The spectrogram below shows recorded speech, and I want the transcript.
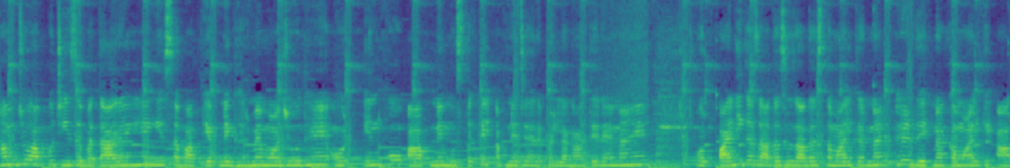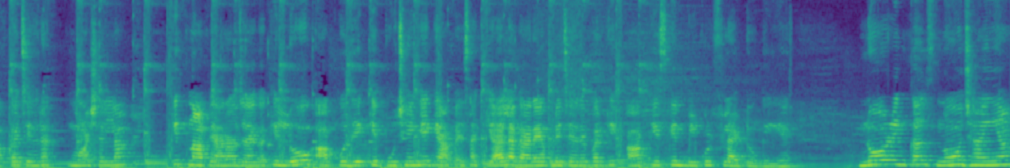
हम जो आपको चीज़ें बता रहे हैं, ये सब आपके अपने घर में मौजूद हैं और इनको आपने मुस्तकिल अपने चेहरे पर लगाते रहना है और पानी का ज़्यादा से ज़्यादा इस्तेमाल करना है। फिर देखना कमाल कि आपका चेहरा, माशाल्लाह, कितना प्यारा हो जाएगा कि लोग आपको देख के पूछेंगे कि आप ऐसा क्या लगा रहे हैं अपने चेहरे पर कि आपकी स्किन बिल्कुल फ्लैट हो गई है। नो रिंकल्स, नो झाइयाँ,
